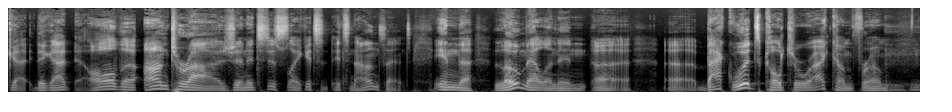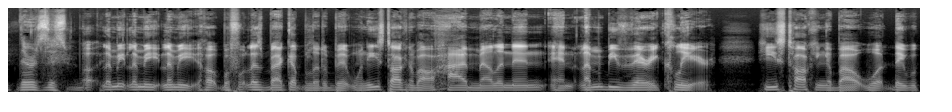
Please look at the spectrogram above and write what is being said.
got, they got all the entourage, and it's just like it's it's nonsense. In the low melanin. Uh, uh, backwoods culture where I come from, there's this Uh, let me let me let me hold, before let's back up a little bit. When he's talking about high melanin, and let me be very clear, he's talking about what they would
